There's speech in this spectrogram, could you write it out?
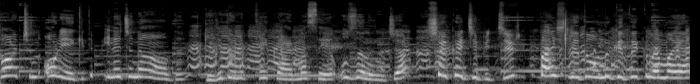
Tarçın oraya gidip ilacını aldı. Geri dönüp tekrar masaya uzanınca şakacı bücür başladı onu gıdıklamaya.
